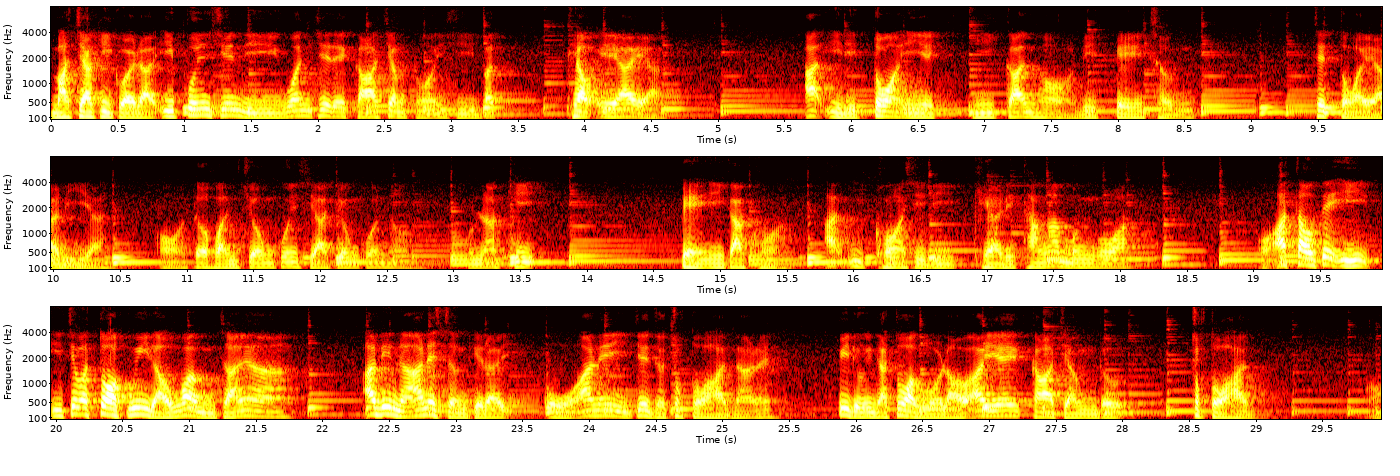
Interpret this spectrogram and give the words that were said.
嘛真奇怪啦。伊本身伫阮即个家长团，伊是捌跳 AI 啊，啊，伊伫住院的期间吼，伫病床，即大爷里啊，哦，都范将军、谢将军吼，有哪去病院甲看，啊，伊看是伫徛伫窗仔门外。啊，到底伊伊即摆住几楼，我毋知影。啊，你若安尼算起来，哦，安尼伊这就足大汉啊咧。比如伊若住五楼，啊，伊个家长毋着足大汉。哦，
